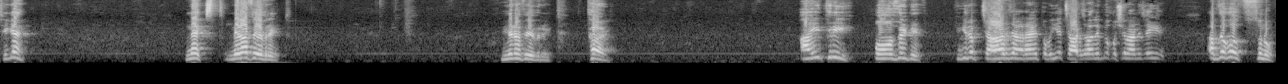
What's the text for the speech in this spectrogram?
ठीक है? नेक्स्ट मेरा फेवरेट मेरा favourite third I three positive क्योंकि जब चार्ज आ रहा है तो भैया चार्ज वाले पे क्वेश्चन आने चाहिए। अब देखो, सुनो,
